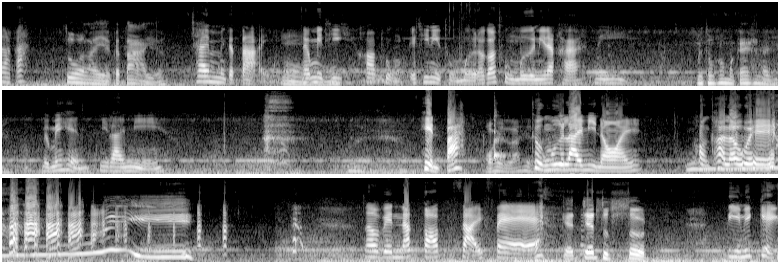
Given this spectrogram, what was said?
น่ารักอะตัวอะไรอะกระต่ายเหรอ ใช่มันเป็นกระต่าย อ๋อ แล้วมีที่ครอบถุงไอ้ที่หนีบถุงมือแล้วก็ถุงมือนี้นะคะ นี่ไม่ต้องเข้ามาใกล้ขนาดนั้นหรือไม่เห็นมีลายหมี ไหนเห็นปะอ๋อเห็นแล้วเห็นแล้วถุงมือลายหมีน้อย ของคาราเวอุ้ยเราเป็นนักกอล์ฟสายแฟร์แกเจ็ตสุดตีไม่เก่ง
